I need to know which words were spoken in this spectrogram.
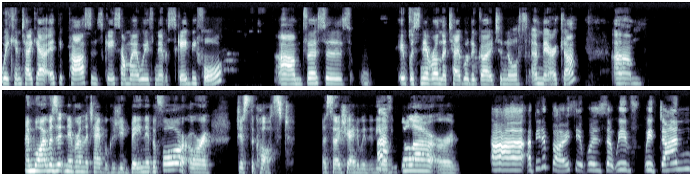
we can take our epic pass and ski somewhere we've never skied before, um, versus it was never on the table to go to North America. Um, and why was it never on the table? Because you'd been there before, or just the cost? associated with the uh, Aussie dollar or uh, a bit of both. It was that we've we've done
